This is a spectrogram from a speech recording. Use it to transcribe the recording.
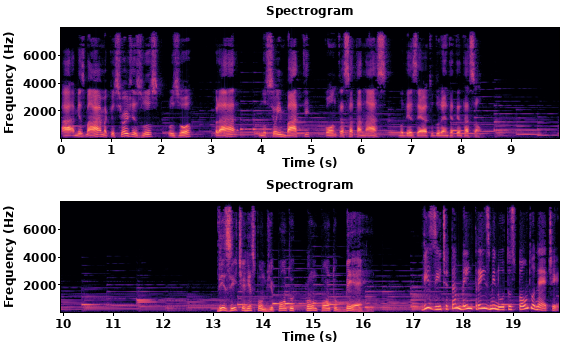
a mesma arma que o Senhor Jesus usou para no seu embate contra Satanás no deserto durante a tentação. Visite respondi.com.br. Visite também 3minutos.net.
